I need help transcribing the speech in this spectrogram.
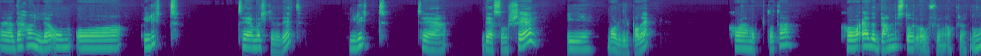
Eh, det handler om å lytte til markedet ditt. Lytte til det som skjer i målgruppa di. Hva er de opptatt av? Hva er det de står overfor akkurat nå?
